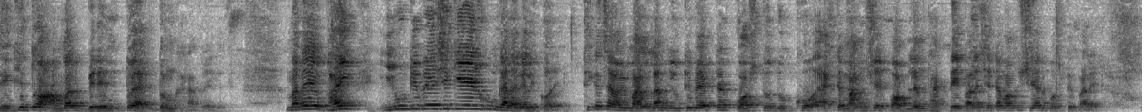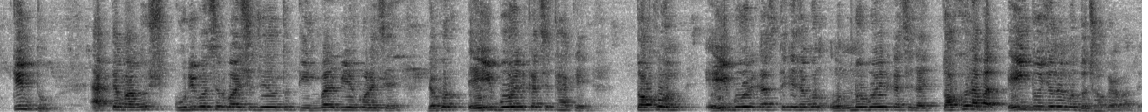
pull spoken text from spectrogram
দেখে তো আমার ব্রেন তো একদম খারাপ হয়ে গেছে মানে ভাই, ইউটিউবে এসে কে এরকম গালাগালি করে? ঠিক আছে, আমি মানলাম ইউটিউবে একটা কষ্ট, দুঃখ, একটা মানুষের প্রবলেম থাকতেই পারে, সেটা মানুষ শেয়ার করতে পারে। কিন্তু একটা মানুষ কুড়ি বছর বয়সে যেহেতু তিনবার বিয়ে করেছে, যখন এই বউয়ের কাছে থাকে, তখন এই বইয়ের কাছ থেকে যখন অন্য বইয়ের কাছে যায়, তখন আবার এই দুইজনের মধ্যে ঝগড়া বাঁধে।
